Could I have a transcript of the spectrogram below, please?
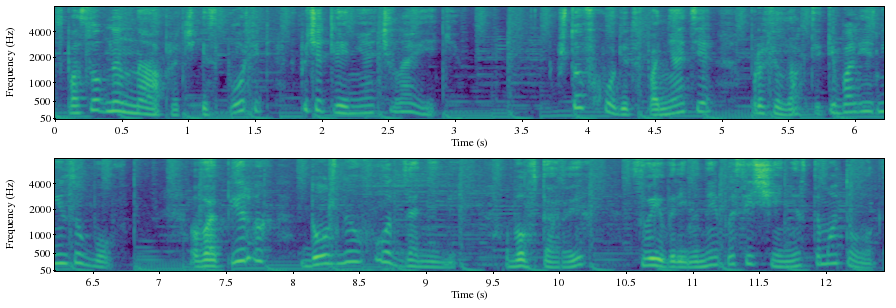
способны напрочь испортить впечатление о человеке. Что входит в понятие профилактики болезней зубов? Во-первых, должный уход за ними. Во-вторых, своевременное посещение стоматолога.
